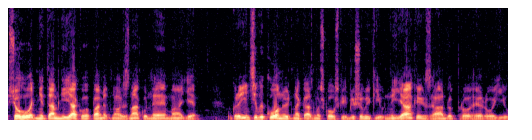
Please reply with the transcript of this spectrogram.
Сьогодні там ніякого пам'ятного знаку немає. Українці виконують наказ московських більшовиків ніяких згадок про героїв.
